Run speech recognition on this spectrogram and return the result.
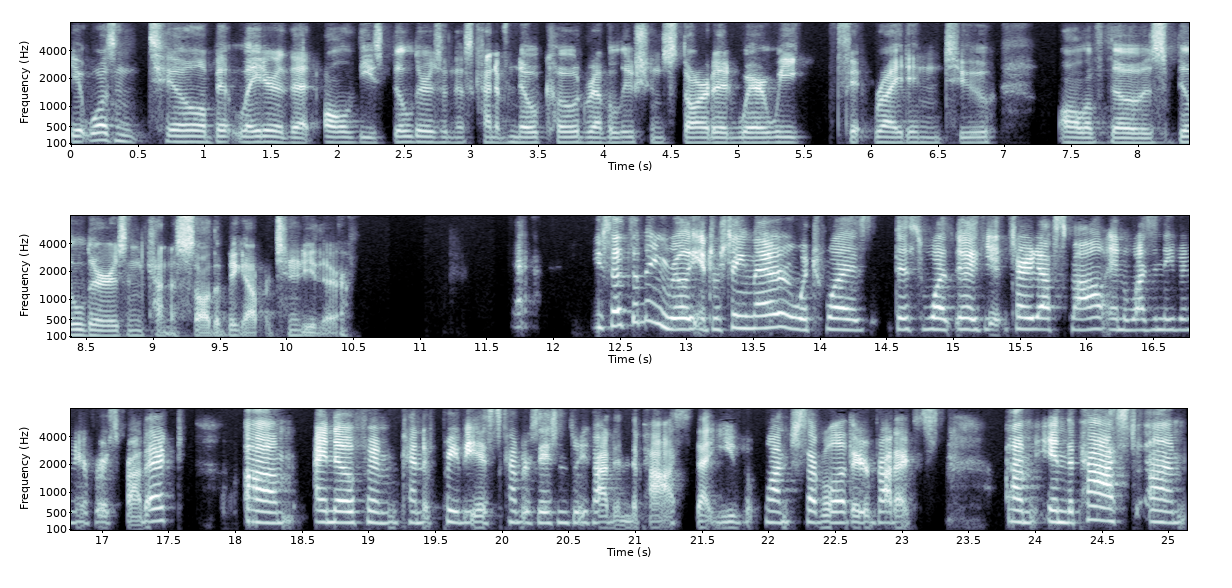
it wasn't till a bit later that all these builders and this kind of no code revolution started where we fit right into all of those builders and kind of saw the big opportunity there. Yeah. You said something really interesting there, which was this was like it started off small and wasn't even your first product. Um, I know from kind of previous conversations we've had in the past that you've launched several other products um, in the past um,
